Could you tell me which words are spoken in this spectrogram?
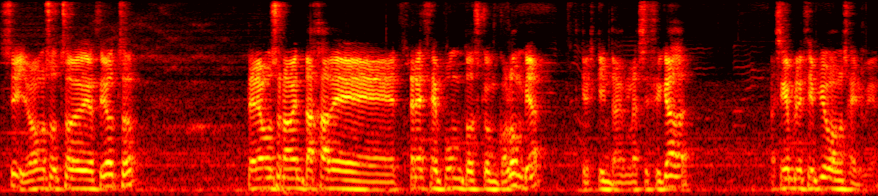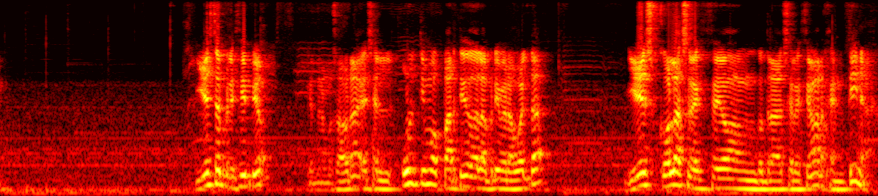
Sí, llevamos 8 de 18. Tenemos una ventaja de 13 puntos con Colombia, que es quinta clasificada. Así que en principio vamos a ir bien. Y este principio, que tenemos ahora, es el último partido de la primera vuelta. Y es con la selección contra la selección argentina.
